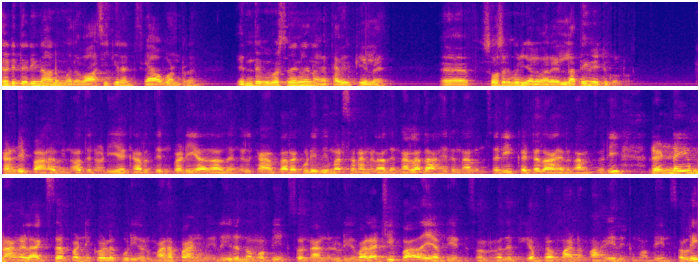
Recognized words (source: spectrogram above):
தேடி தேடி நானும் அதை வாசிக்கிறேன் சேவ் பண்ணுறேன் எந்த விமர்சனங்களையும் நாங்கள் தவிர்க்கல சோஷியல் மீடியாவில் வர எல்லாத்தையும் ஏற்றுக்கொள்கிறோம் கண்டிப்பாக வினோத்தினுடைய கருத்தின்படி அதாவது எங்களுக்கு வரக்கூடிய விமர்சனங்கள் அது நல்லதாக இருந்தாலும் சரி கெட்டதாக இருந்தாலும் சரி ரெண்டையும் நாங்கள் அக்செப்ட் பண்ணிக்கொள்ளக்கூடிய ஒரு மனப்பான்மையில் இருந்தோம் அப்படின்னு சொன்னால் எங்களுடைய வளர்ச்சி பாதை அப்படின்னு சொல்கிறது மிக பிரம்மாண்டமாக இருக்கும் அப்படின்னு சொல்லி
